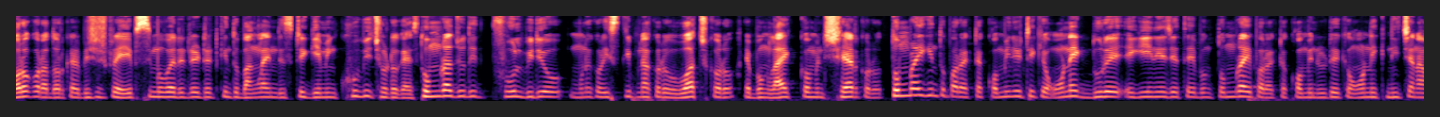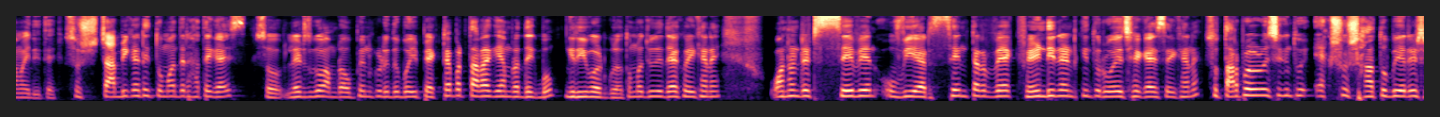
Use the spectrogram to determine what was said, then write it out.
বড় করা দরকার। বিশেষ করে এফসি মোবাইল রিলেটেড কিন্তু বাংলা ইন্ডাস্ট্রি গেমিং খুবই ছোট গাইস তোমরা যদি ফুল ভিডিও মনে করো স্কিপ না করো ওয়াচ করো এবং লাইক কমেন্ট শেয়ার করো তোমরাই কিন্তু পারো একটা কমিউনিটিকে অনেক দূরে এগিয়ে নিয়ে যেতে এবং তোমরাই পারো একটা কমিউনিটিকে অনেক নিচে নামাই দিতে। সো চাবিকাঠি তোমাদের হাতে গাইস সো লেটস গো আমরা ওপেন করে দেবো এই প্যাকটা বাট তার আগে আমরা দেখব রিওয়ার্ডগুলো তোমরা যদি দেখো এখানে one hundred seven OVR centre back Ferdinand কিন্তু রয়েছে গ্যাস এখানে। সো তারপরে রয়েছে কিন্তু একশো সাত ওভিআরের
